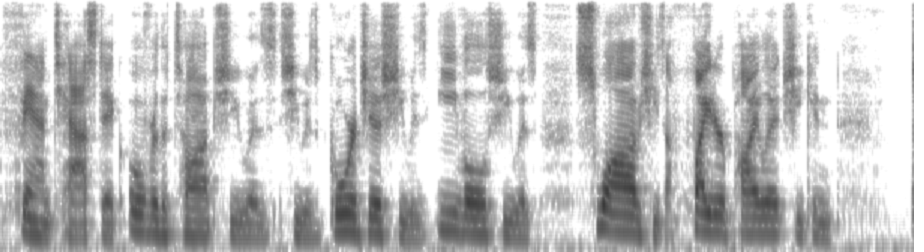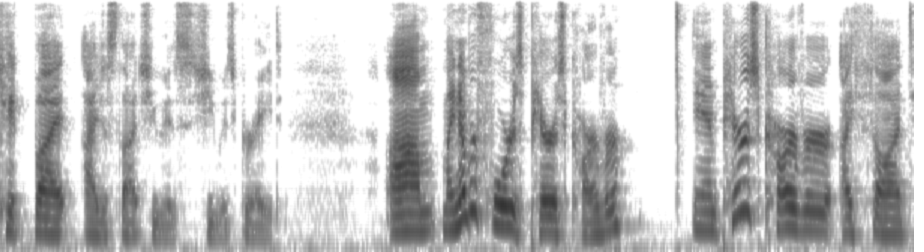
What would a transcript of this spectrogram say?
fantastic, over the top. She was she was gorgeous. She was evil. She was suave. She's a fighter pilot. She can kick butt. I just thought she was she was great. Um, my number four is Paris Carver. And Paris Carver, I thought,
